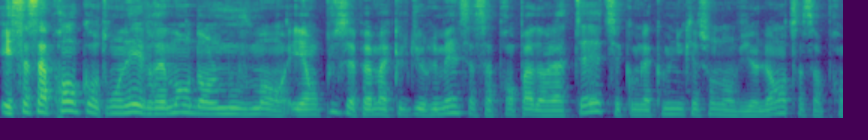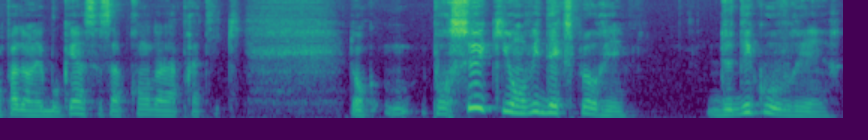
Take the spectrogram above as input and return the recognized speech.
et ça s'apprend quand on est vraiment dans le mouvement. Et en plus, la permaculture humaine, ça s'apprend pas dans la tête, c'est comme la communication non violente, ça s'apprend pas dans les bouquins, ça s'apprend dans la pratique. Donc, pour ceux qui ont envie d'explorer, de découvrir,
